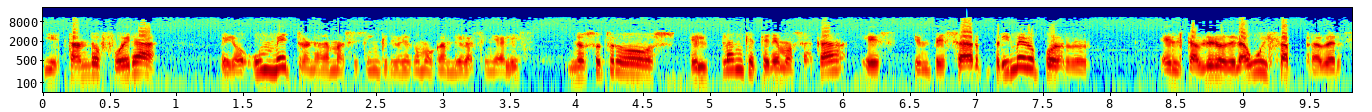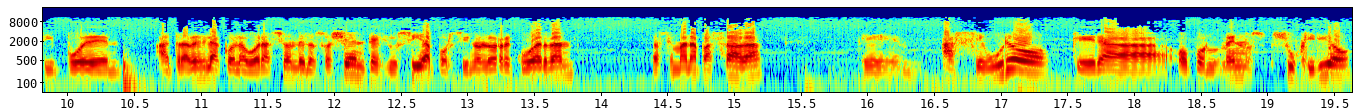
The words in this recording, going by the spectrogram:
y estando fuera, pero un metro nada más es increíble cómo cambió la señal. Es- Nosotros, el plan que tenemos acá es empezar primero por el tablero de la Ouija para ver si pueden, a través de la colaboración de los oyentes, Lucía, por si no lo recuerdan, la semana pasada, eh, aseguró que era, o por lo menos sugirió,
